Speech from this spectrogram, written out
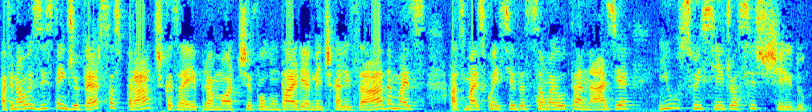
Afinal, existem diversas práticas aí para morte voluntária medicalizada, mas as mais conhecidas são a eutanásia e o suicídio assistido.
